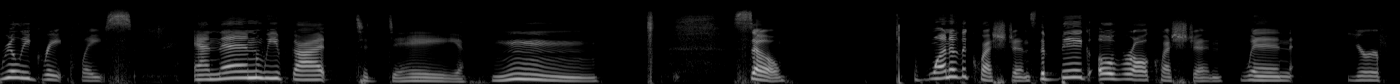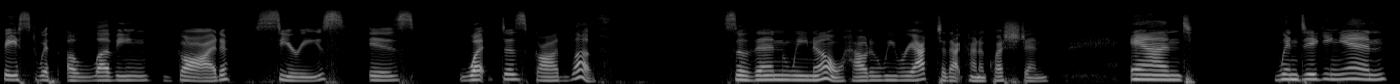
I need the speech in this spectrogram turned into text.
really great place. And then we've got today. Hmm. So, one of the questions, the big overall question when you're faced with a loving God series is what does God love? So then we know how do we react to that kind of question. And when digging in,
